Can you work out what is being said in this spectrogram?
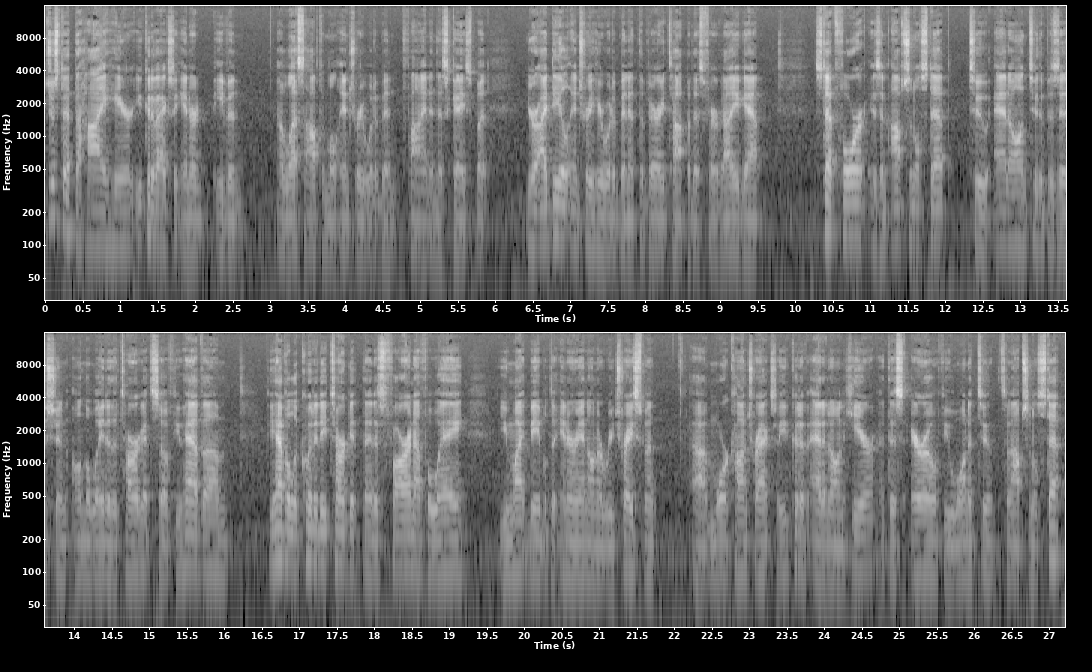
just at the high here. You could have actually entered even a less optimal entry would have been fine in this case, but your ideal entry here would have been at the very top of this fair value gap. Step four is an optional step to add on to the position on the way to the target. So if you have um, if you have a liquidity target that is far enough away, you might be able to enter in on a retracement uh, more contracts. So you could have added on here at this arrow if you wanted to. It's an optional step.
